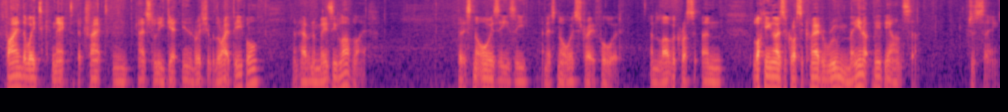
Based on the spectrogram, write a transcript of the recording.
find the way to connect attract and actually get in a relationship with the right people and have an amazing love life. But it's not always easy and it's not always straightforward. And love across and locking eyes across a crowded room may not be the answer. Just saying.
